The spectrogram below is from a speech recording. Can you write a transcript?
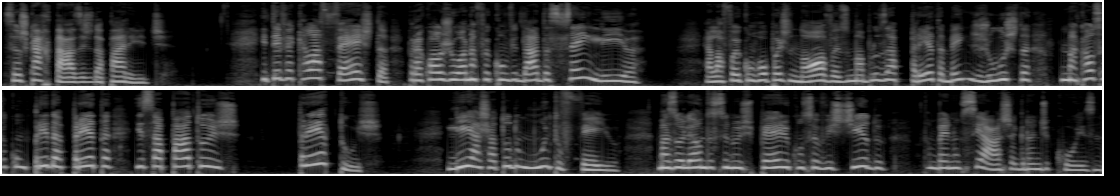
seus cartazes da parede. E teve aquela festa para a qual Joana foi convidada sem Lia. Ela foi com roupas novas, uma blusa preta bem justa, uma calça comprida preta e sapatos pretos. Lia acha tudo muito feio, mas olhando-se no espelho com seu vestido, também não se acha grande coisa.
